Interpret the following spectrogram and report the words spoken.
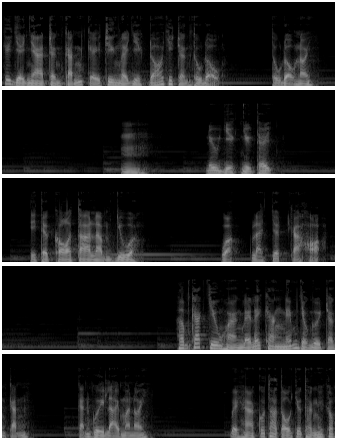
Khi về nhà Trần Cảnh kể riêng lại việc đó với Trần Thủ Độ. Thủ Độ nói Ừ Nếu việc như thế Thì thật họ ta làm vua Hoặc là chết cả họ. Hôm khác chiêu hoàng lại lấy khăn ném vào người Trần Cảnh. Cảnh quỳ lại mà nói Bệ hạ có tha tội cho thần hay không?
